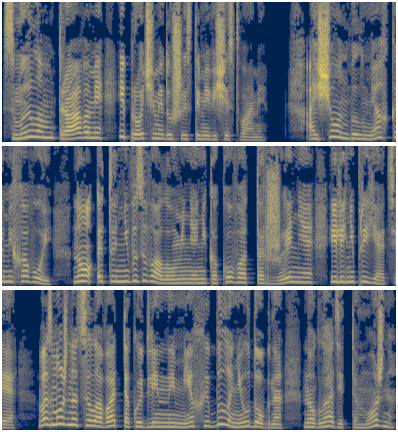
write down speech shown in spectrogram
с мылом, травами и прочими душистыми веществами. А еще он был мягко-меховой, но это не вызывало у меня никакого отторжения или неприятия. Возможно, целовать такой длинный мех и было неудобно, но гладить-то можно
